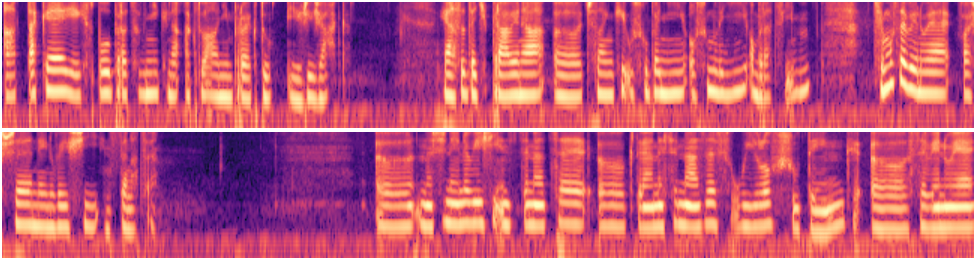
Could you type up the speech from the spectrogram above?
a také jejich spolupracovník na aktuálním projektu Jiří Žák. Já se teď právě na uh, členky uskupení 8 lidí obracím. Čemu se věnuje vaše nejnovější inscenace? Eh, naše nejnovější inscenace, eh, která nese název Wheel of Shooting, eh, se věnuje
